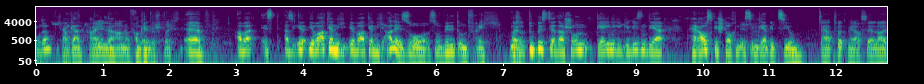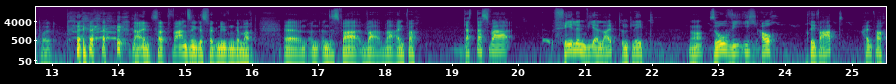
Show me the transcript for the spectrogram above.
Oder? Ich habe keine ja. Ahnung, von okay. wem du sprichst. Äh, aber es, also ihr, ihr, wart ja nicht, ihr wart ja nicht alle so, so wild und frech. Also Nö. du bist ja da schon derjenige gewesen, der herausgestochen ist in der Beziehung. Ja, tut mir auch sehr leid heute. Nein, es hat wahnsinniges Vergnügen gemacht. Äh, und, und, und es war, war, war einfach, das, das war Fehlen, wie er leibt und lebt. Ne? So wie ich auch privat einfach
